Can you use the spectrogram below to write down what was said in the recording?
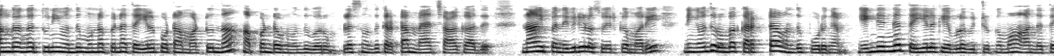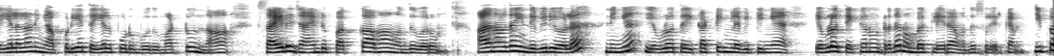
அங்கங்கே துணி வந்து முன்ன பின்ன தையல் போட்டால் மட்டும்தான் அப் அண்ட் டவுன் வந்து வரும். ப்ளஸ் வந்து கரெக்டாக மேட்ச் ஆகாது. நான் இப்போ இந்த வீடியோவில் சொல்லியிருக்க மாதிரி நீங்கள் வந்து ரொம்ப கரெக்டாக வந்து போடுங்க. எங்கெங்கே தையலுக்கு எவ்வளோ விட்டுருக்கோமோ அந்த தையலெல்லாம் நீங்கள் அப்படியே தையல் போடும்போது மட்டும்தான் சைடு ஜாயிண்ட்டு பக்காவாக வந்து வரும். அதனால தான் இந்த வீடியோவில் நீங்கள் எவ்வளோ தை கட்டிங்கில் விட்டீங்க எவ்வளோ தைக்கணுன்றதை ரொம்ப கிளியராக வந்து சொல்லியிருக்கேன். இப்போ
